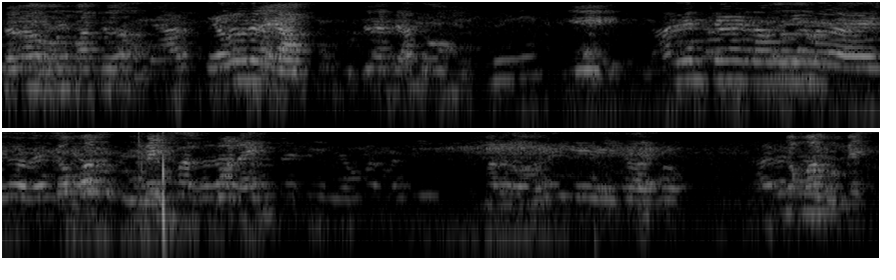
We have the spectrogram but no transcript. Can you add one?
sir ಒಂದು ಮಾತು ಯಾರು ಕೇಳೋರೇ ಗುಜರಾತ್ ಜಾತು ಈ ನಾವೇನು ಕೇಳಿ ನಮಗೆ ಕಮಲ್ ಉಮೇಶ್ ಮೆಂಬರ್ ಮಂದಿ ಇದು ಕಮಲ್ ಉಮೇಶ್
